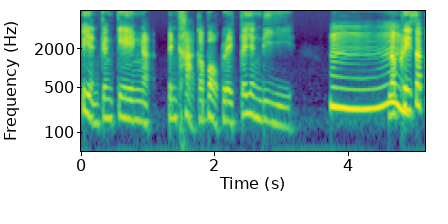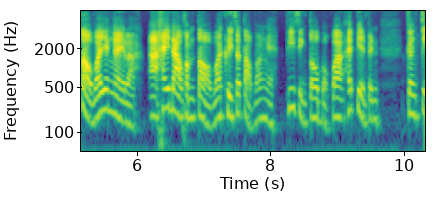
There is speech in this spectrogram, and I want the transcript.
เปลี่ยนกางเกงอะเป็นขากระบอกเล็กก็ยังดีอืม แล้วคริสจะตอบว่ายังไงล่ะ อะให้เดาวคำตอบว่าคริสจะตอบว่าไง พี่สิงโตบอกว่าให้เปลี่ยนเป็นกางเก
